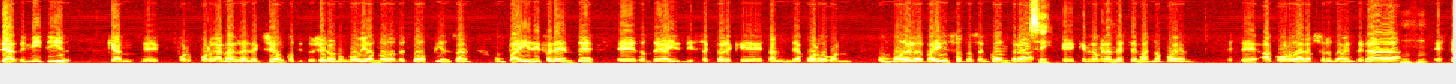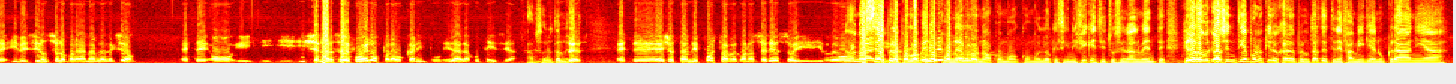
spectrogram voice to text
de, admitir que han, eh, por, por ganar la elección, constituyeron un gobierno donde todos piensan un país diferente, eh, donde hay sectores que están de acuerdo con un modelo de país, otros en contra, que, en los grandes temas no pueden este, acordar absolutamente nada, este, y lo hicieron solo para ganar la elección este, o, y, llenarse de fueros para buscar impunidad de la justicia. Absolutamente. Entonces, este, ellos están dispuestos a reconocer eso y no, no sé, pero por lo menos ponerlo no como, como lo que significa institucionalmente. Gerardo, me quedo sin tiempo, no quiero dejar de preguntarte, ¿tenés familia en Ucrania?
